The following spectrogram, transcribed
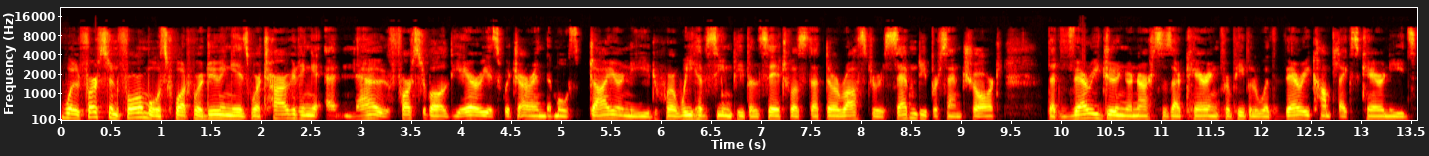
Well, first and foremost, what we're doing is we're targeting now, first of all, the areas which are in the most dire need, where we have seen people say to us that their roster is 70% short that very junior nurses are caring for people with very complex care needs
